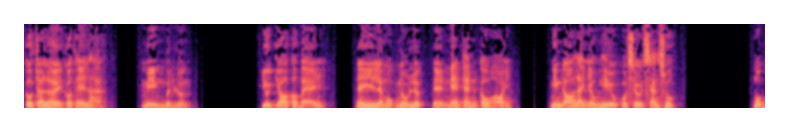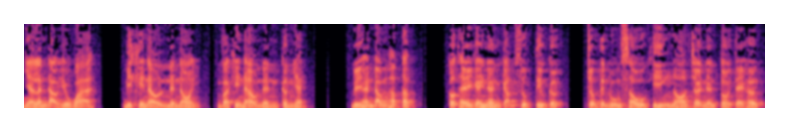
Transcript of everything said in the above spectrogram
câu trả lời có thể là miễn bình luận. Dù cho có vẻ đây là một nỗ lực để né tránh câu hỏi, nhưng đó là dấu hiệu của sự sáng suốt. Một nhà lãnh đạo hiệu quả biết khi nào nên nói và khi nào nên cân nhắc. Vì hành động hấp tấp có thể gây nên cảm xúc tiêu cực trong tình huống xấu khiến nó trở nên tồi tệ hơn.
